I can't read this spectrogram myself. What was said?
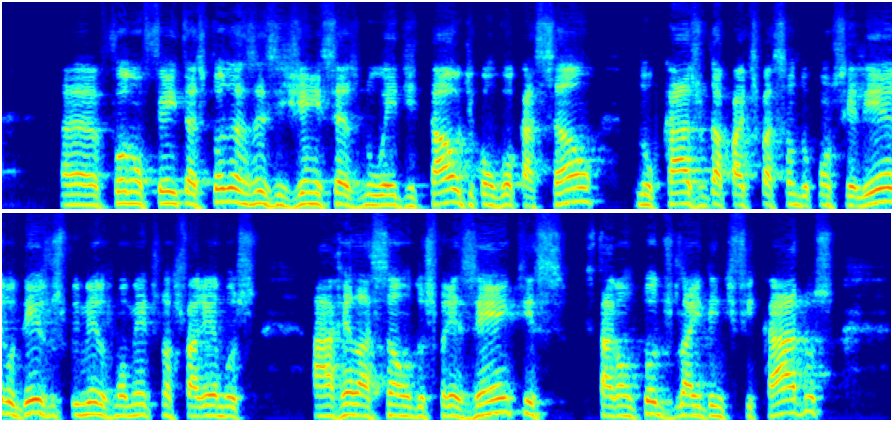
É, foram feitas todas as exigências no edital de convocação, no caso da participação do conselheiro. Desde os primeiros momentos, nós faremos a relação dos presentes, estarão todos lá identificados.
